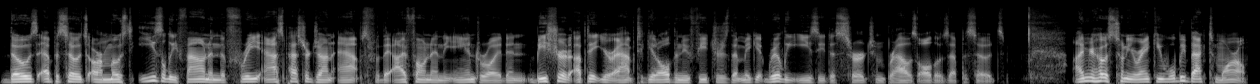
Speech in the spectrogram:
Those episodes are most easily found in the free Ask Pastor John apps for the iPhone and the Android, and be sure to update your app to get all the new features that make it really easy to search and browse all those episodes. I'm your host, Tony Reinke. We'll be back tomorrow.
